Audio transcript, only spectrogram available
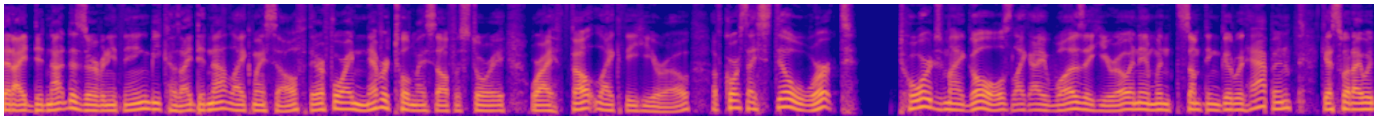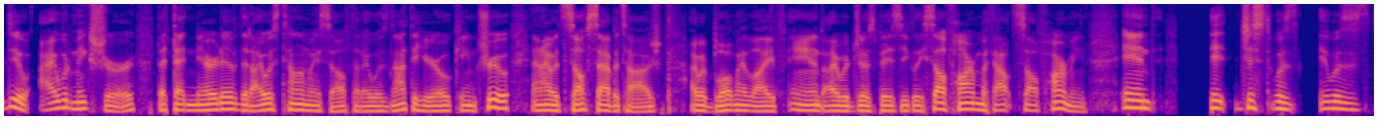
that I did not deserve anything because I did not like myself. Therefore, I never told myself a story where I felt like the hero. Of course, I still worked towards my goals like I was a hero. And then when something good would happen, guess what I would do? I would make sure that that narrative that I was telling myself that I was not the hero came true. And I would self sabotage. I would blow up my life and I would just basically self harm without self harming. And it just was, it was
